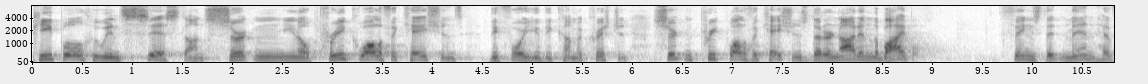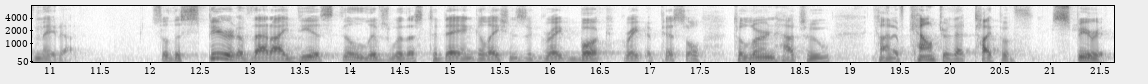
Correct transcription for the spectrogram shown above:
People who insist on certain you know, pre-qualifications before you become a Christian, certain pre-qualifications that are not in the Bible things that men have made up. So the spirit of that idea still lives with us today and Galatians is a great book, great epistle to learn how to kind of counter that type of spirit.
